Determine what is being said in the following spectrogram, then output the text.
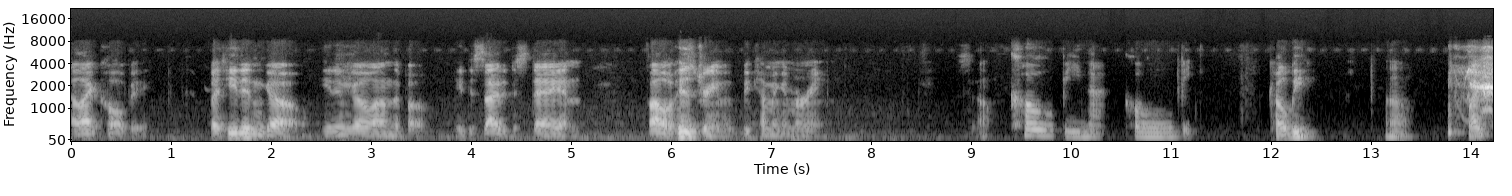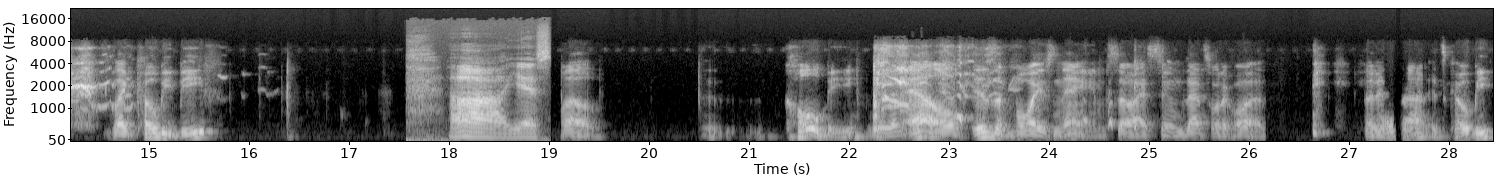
I like Colby, but he didn't go. He didn't go on the boat. He decided to stay and follow his dream of becoming a marine. So Kobe, not Colby. Kobe, oh, like like Kobe beef. Ah, yes. Well, Colby with an L is a boy's name, so I assumed that's what it was. But it's not. It's Kobe.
